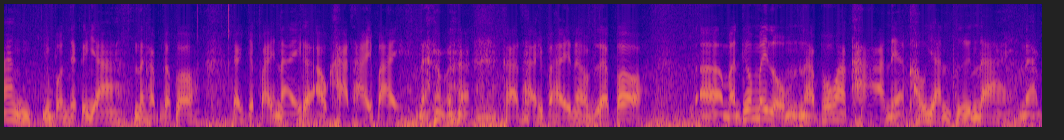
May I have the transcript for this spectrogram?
นั่งอยู่บนจักรยานนะครับ แล้วก็อยากจะไปไหนก็เอาขาถ่ายไปนะครับขาถ่ายไปนะครับ แล้วก็มันก็ไม่ล้มนะครับ เพราะว่าขาเนี่ยเขายันพื้นได้นะครับ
